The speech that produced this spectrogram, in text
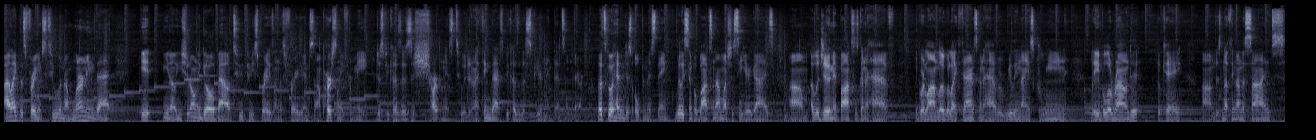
I like this fragrance too, and I'm learning that it, you know, you should only go about two, three sprays on this fragrance, um, personally for me, just because there's a sharpness to it. And I think that's because of the spearmint that's in there. Let's go ahead and just open this thing. Really simple box, not much to see here, guys. Um, a legitimate box is gonna have the Guerlain logo like that. It's gonna have a really nice green label around it, okay? Um, there's nothing on the sides.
